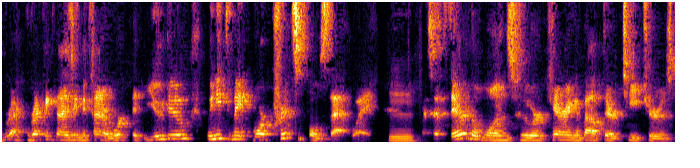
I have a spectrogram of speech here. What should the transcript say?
rec- recognizing the kind of work that you do we need to make more principals that way Mm. If they're the ones who are caring about their teachers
